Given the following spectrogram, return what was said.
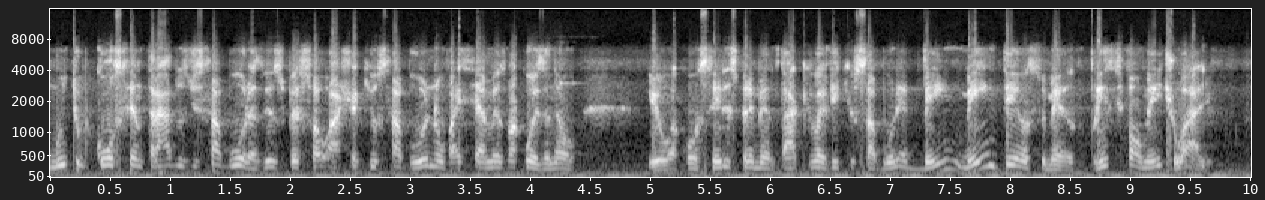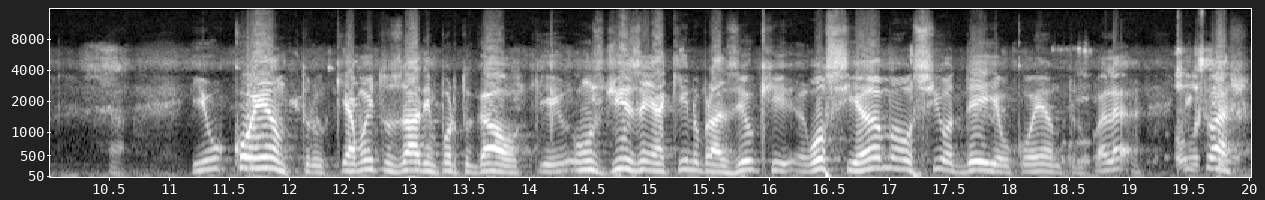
muito concentrados de sabor. Às vezes o pessoal acha que o sabor não vai ser a mesma coisa. Não. Eu aconselho experimentar que vai ver que o sabor é bem, bem intenso mesmo, principalmente o alho. E o coentro, que é muito usado em Portugal, que uns dizem aqui no Brasil que ou se ama ou se odeia o coentro. Qual é? O que, que tu acha?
